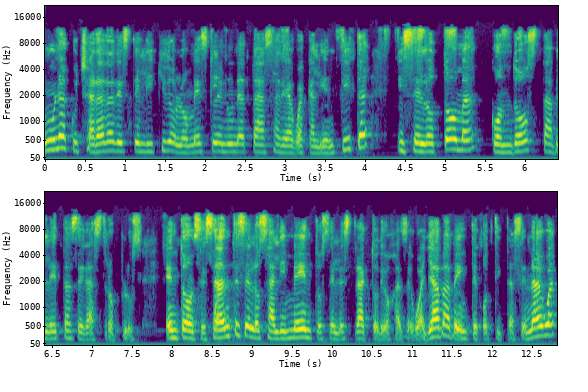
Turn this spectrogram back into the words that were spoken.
una cucharada de este líquido lo mezcla en una taza de agua calientita y se lo toma con dos tabletas de GastroPlus. Entonces, antes de los alimentos, el extracto de hojas de guayaba, 20 gotitas en agua.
